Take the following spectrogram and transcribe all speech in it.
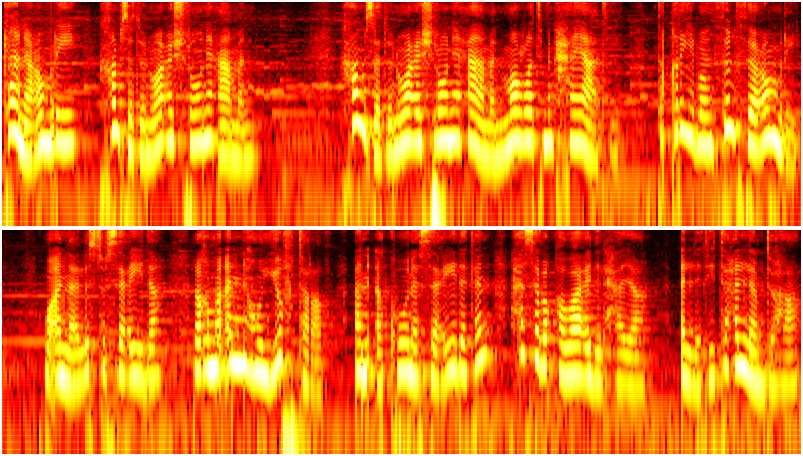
كان عمري خمسة وعشرون عاما. خمسة وعشرون عاما مرت من حياتي تقريبا ثلث عمري وأنا لست سعيدة رغم أنه يفترض أن أكون سعيدة حسب قواعد الحياة التي تعلمتها.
